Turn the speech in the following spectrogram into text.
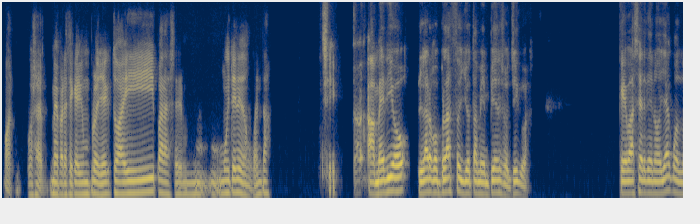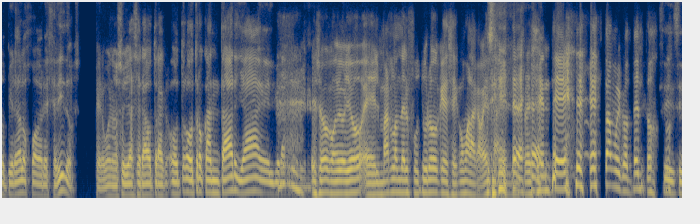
bueno, pues eh, me parece que hay un proyecto ahí para ser muy tenido en cuenta. Sí. A medio, largo plazo yo también pienso, chicos, que va a ser de Noya cuando pierda los jugadores cedidos. Pero bueno, eso ya será otra, otro, otro cantar ya el verano. Eso, como digo yo, el Marlon del futuro que se coma la cabeza. El del presente está muy contento. Sí, sí.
